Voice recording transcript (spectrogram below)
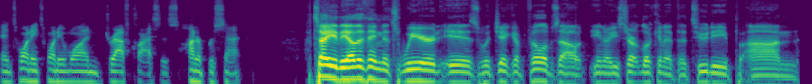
and 2021 draft classes. 100%. I'll tell you the other thing that's weird is with Jacob Phillips out, you know, you start looking at the two deep on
